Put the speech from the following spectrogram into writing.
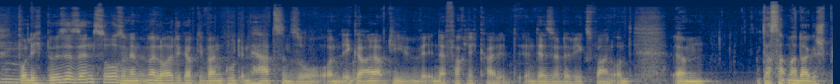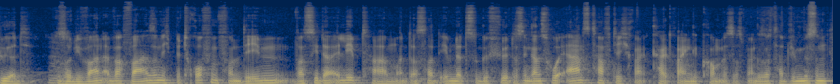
mhm. bullig böse sind, so. Sondern wir haben immer Leute gehabt, die waren gut im Herzen so. Und mhm. egal, ob die in der Fachlichkeit, in der sie unterwegs waren. Und ähm, das hat man da gespürt. Mhm. Die waren einfach wahnsinnig betroffen von dem, was sie da erlebt haben. Und das hat eben dazu geführt, dass eine ganz hohe Ernsthaftigkeit reingekommen ist, dass man gesagt hat, wir müssen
